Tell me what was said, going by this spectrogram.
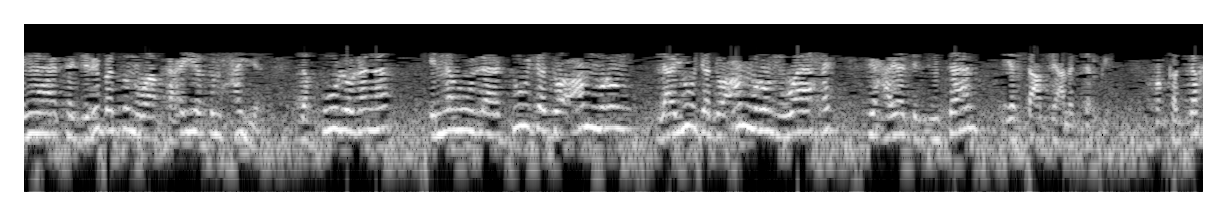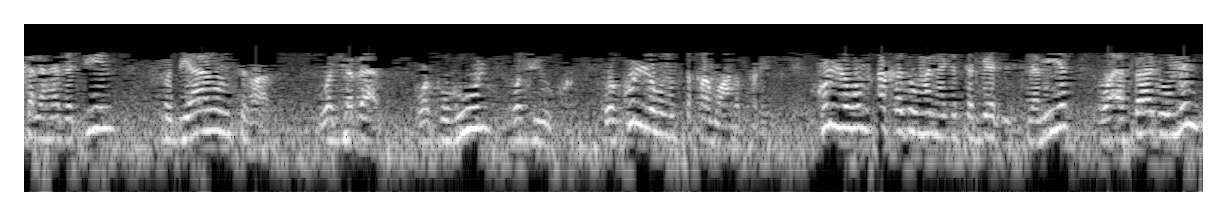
إنها تجربة واقعية حية تقول لنا إنه لا توجد عمر لا يوجد عمر واحد في حياة الإنسان يستعصي على التربية. فقد دخل هذا الدين صبيان صغار وشباب وكهول وشيوخ وكلهم استقاموا على الطريق. كلهم أخذوا منهج التربية الإسلامية وأفادوا منه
